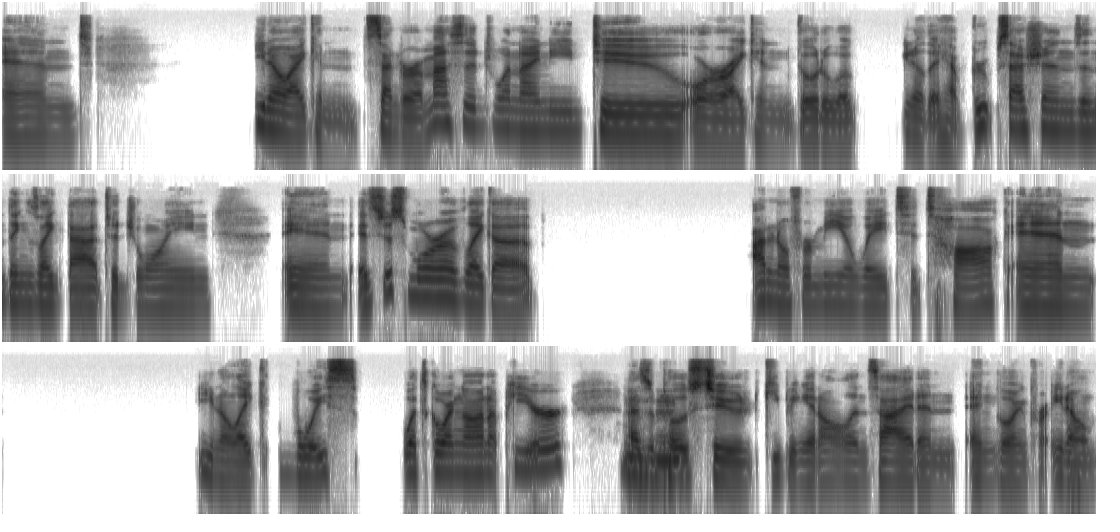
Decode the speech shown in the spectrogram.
and, you know, I can send her a message when I need to, or I can go to a, you know, they have group sessions and things like that to join. And it's just more of like a, I don't know, for me, a way to talk and, you know, like voice what's going on up here as Mhm. opposed to keeping it all inside and and going for you know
